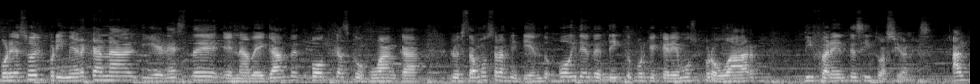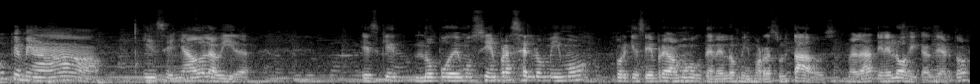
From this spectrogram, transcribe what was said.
Por eso el primer canal y en este en Navegando Podcast con Juanca lo estamos transmitiendo hoy desde TikTok porque queremos probar diferentes situaciones. Algo que me ha enseñado la vida es que no podemos siempre hacer lo mismo porque siempre vamos a obtener los mismos resultados, ¿verdad? Tiene lógica, ¿cierto?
